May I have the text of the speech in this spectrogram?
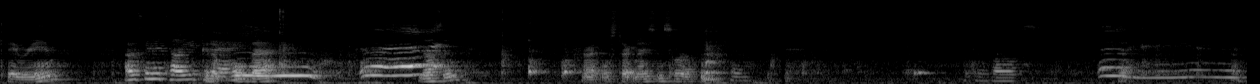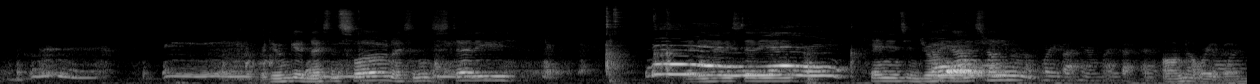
Okay, we're in. I was gonna tell you today. Gonna pull back. Nothing. All right, we'll start nice and slow. Okay. This envelops. We're doing good. Nice and slow, nice and steady. Steady, Eddie. Canyon's enjoying this don't worry about him. I got. Oh, I'm not worried about him.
